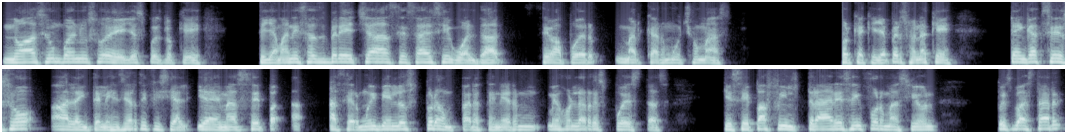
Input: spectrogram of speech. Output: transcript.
no hace un buen uso de ellas, pues lo que se llaman esas brechas, esa desigualdad, se va a poder marcar mucho más. Porque aquella persona que tenga acceso a la inteligencia artificial y además sepa hacer muy bien los prompts para tener mejor las respuestas, que sepa filtrar esa información, pues va a estar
